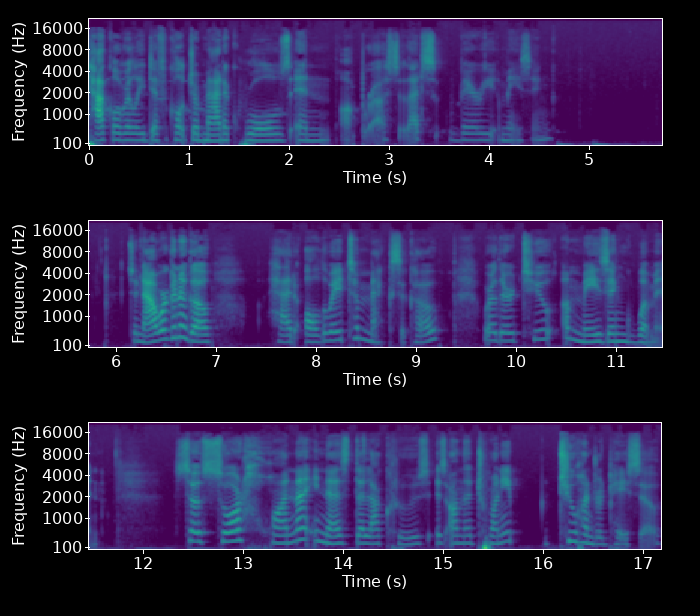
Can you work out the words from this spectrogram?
tackle really difficult dramatic roles in opera so that's very amazing so now we're gonna go head all the way to mexico where there are two amazing women so sor juana inez de la cruz is on the 20 200 peso.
